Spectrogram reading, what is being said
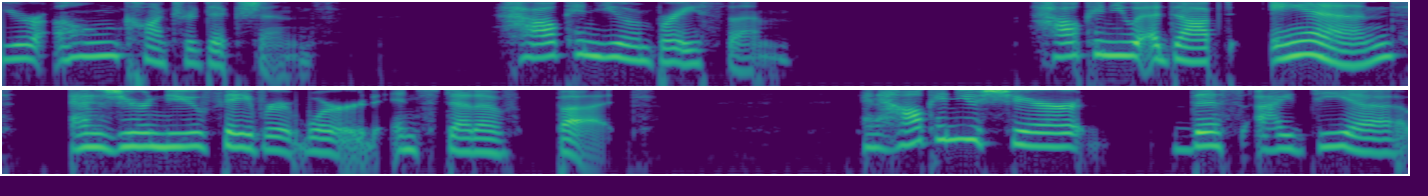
your own contradictions? How can you embrace them? How can you adopt and as your new favorite word instead of but? And how can you share this idea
